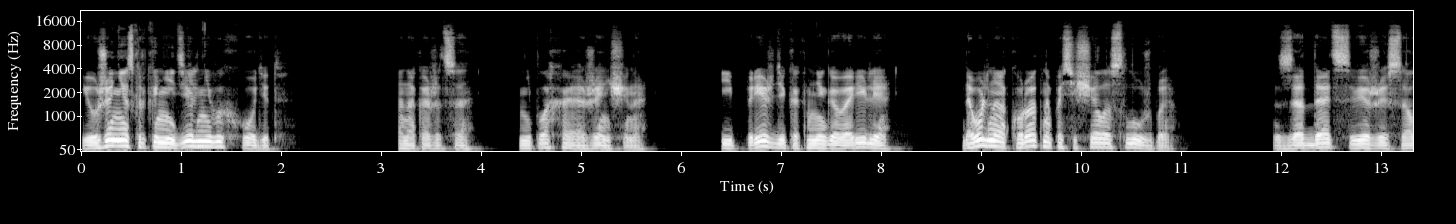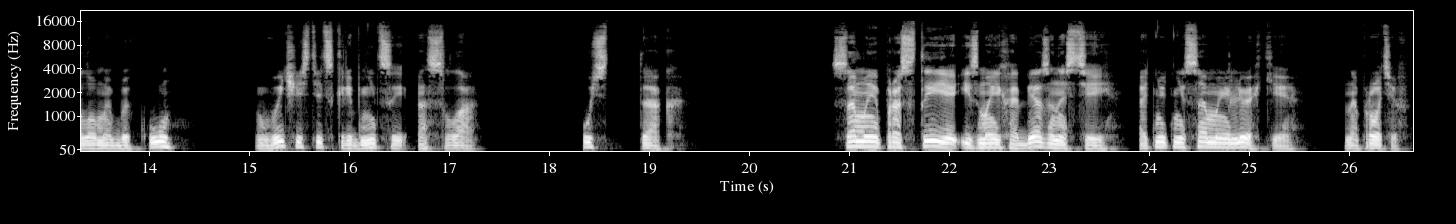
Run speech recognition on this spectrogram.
и уже несколько недель не выходит. Она, кажется, неплохая женщина. И прежде, как мне говорили, довольно аккуратно посещала службы. Задать свежие соломы быку, вычистить скребницей осла. Пусть так. Самые простые из моих обязанностей отнюдь не самые легкие, напротив.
